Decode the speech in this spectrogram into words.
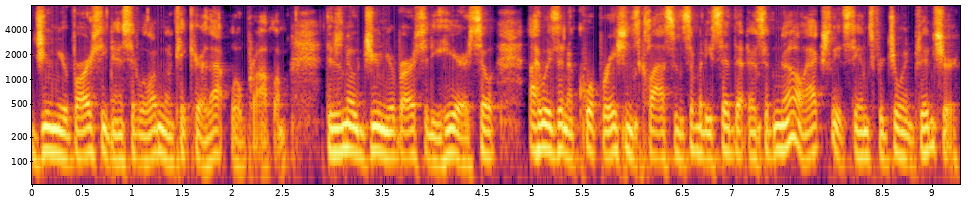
junior varsity. And I said, well, I'm going to take care of that little problem. There's no junior varsity here. So I was in a corporations class and somebody said that. And I said, no, actually, it stands for joint venture.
